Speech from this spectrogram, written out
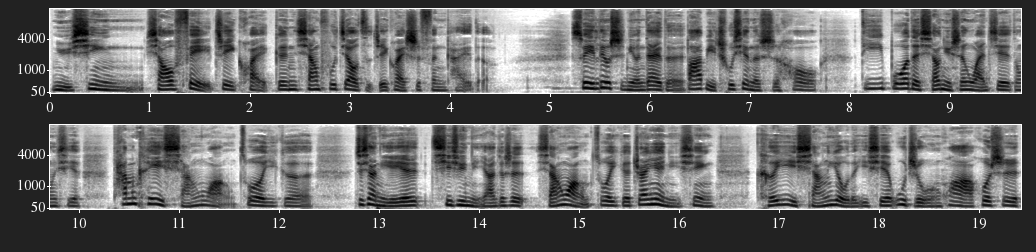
女性消费这一块跟相夫教子这一块是分开的。所以六十年代的芭比出现的时候，第一波的小女生玩这些东西，她们可以向往做一个，就像你爷爷期许你一样，就是向往做一个专业女性可以享有的一些物质文化或是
